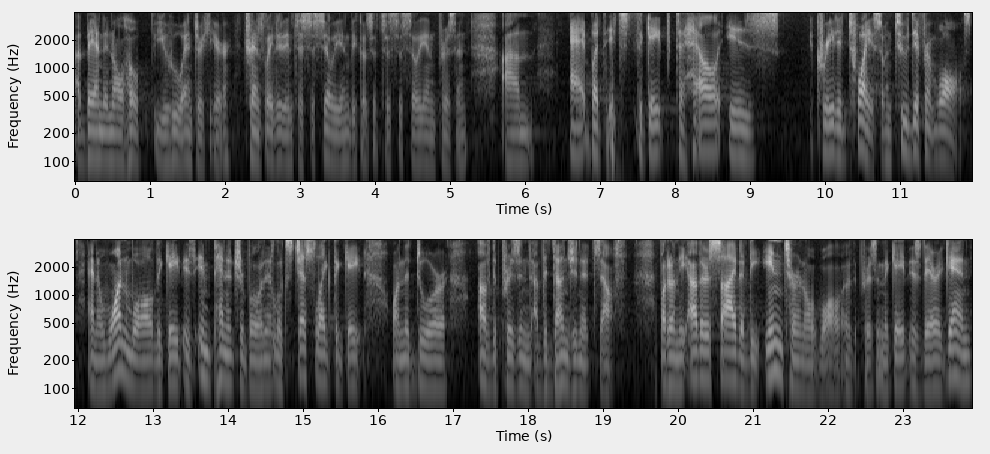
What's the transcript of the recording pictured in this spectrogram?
abandon all hope, you who enter here, translated into Sicilian because it's a Sicilian prison. Um, and, but it's the gate to hell is created twice on two different walls. And on one wall, the gate is impenetrable and it looks just like the gate on the door of the prison, of the dungeon itself. But on the other side of the internal wall of the prison, the gate is there again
